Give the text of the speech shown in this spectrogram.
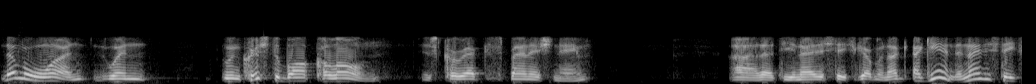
Number one, when, when Cristobal Colon, his correct Spanish name, uh, that the United States government, again, the United States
